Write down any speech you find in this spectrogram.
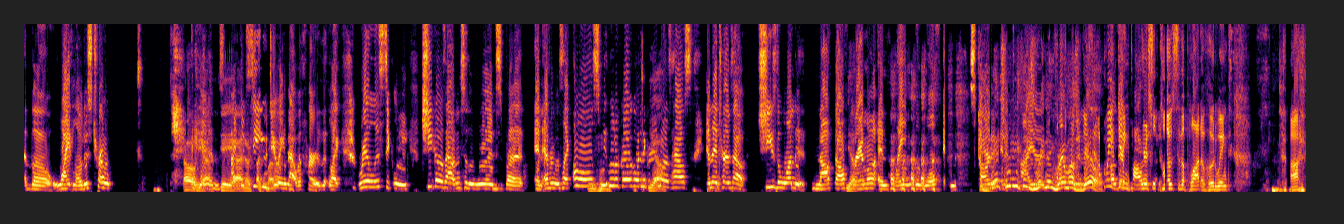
the White Lotus trope. Oh yeah, and yeah, yeah. I I could know what see you're you talking about. doing that with her. That like realistically, she goes out into the woods, but and everyone's like, "Oh, sweet Mhm. little girl going to Yeah. grandma's house," and then it turns out she's the one that knocked off Yep. grandma and blamed the wolf and started. Bitch, who do you think's entire written in grandma's will? We Of getting policy. dangerously close to the plot of Hoodwinked? Uh,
